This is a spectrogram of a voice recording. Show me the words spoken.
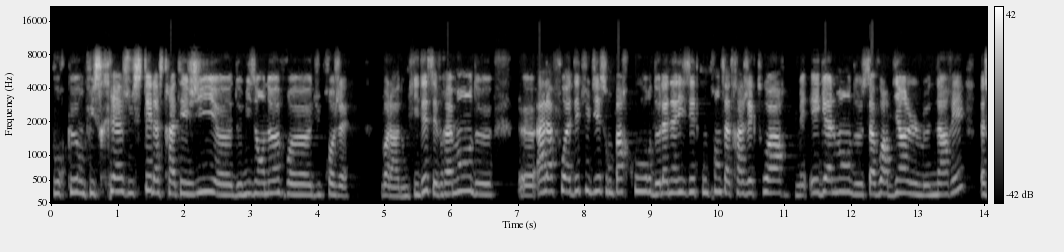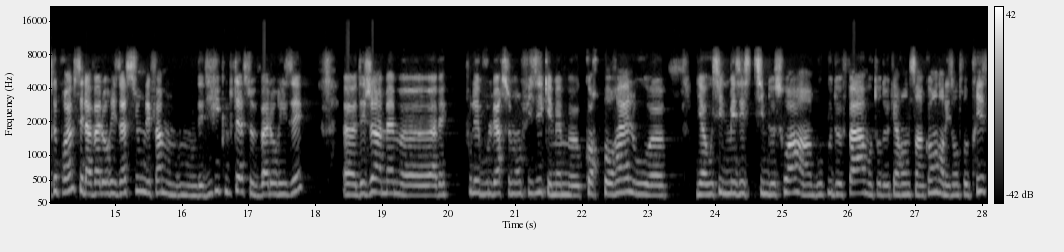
pour qu'on puisse réajuster la stratégie de mise en œuvre du projet. Voilà, donc l'idée c'est vraiment de euh, à la fois d'étudier son parcours, de l'analyser, de comprendre sa trajectoire, mais également de savoir bien le narrer, parce que le problème c'est la valorisation. Les femmes ont, des difficultés à se valoriser, déjà même avec tous les bouleversements physiques et même corporels où il y a aussi une mésestime de soi. Hein. Beaucoup de femmes autour de 45 ans dans les entreprises,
